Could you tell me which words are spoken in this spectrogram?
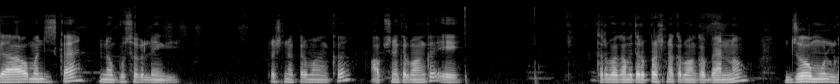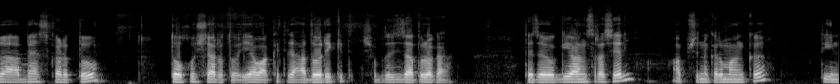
गाव म्हणजेच काय? नपुसकलिंगी. प्रश्न क्रमांक ऑप्शन क्रमांक ए तर बघा मित्र प्रश्न क्रमांक ब्याण्णव. जो मुलगा अभ्यास करतो तो हुशार होतो. या वाक्यातील अधोरेखित शब्दाची जात ओळखा. त्याचा योग्य आन्सर असेल ऑप्शन क्रमांक तीन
